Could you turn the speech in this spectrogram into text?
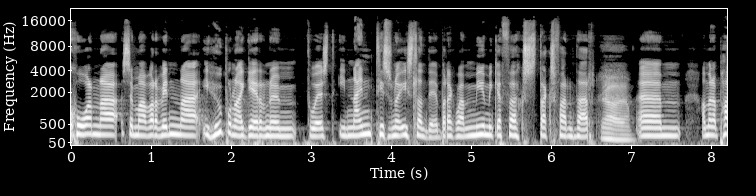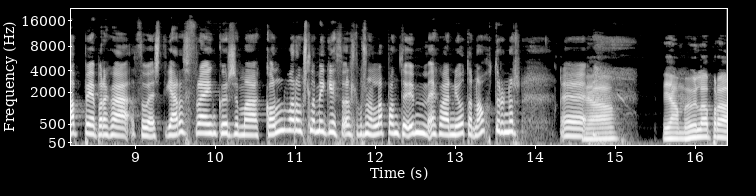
kona sem að var að vinna í hugbúnaðageranum þú veist, í 90s á Íslandi bara eitthvað mjög mikið fucks strax farin þar. Um, að meina pabbi er bara eitthvað þú veist, jarðfræðingur sem að golfar óksla mikið og er alltaf bara svona labbandi um eitthvað að njóta náttúrunar uh, já. Já, mögulega bara,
